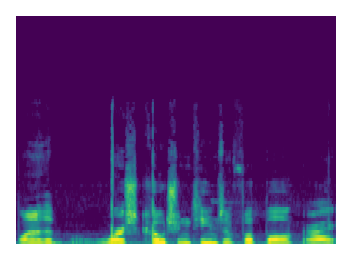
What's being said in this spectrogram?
one of the worst coaching teams in football. Right.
